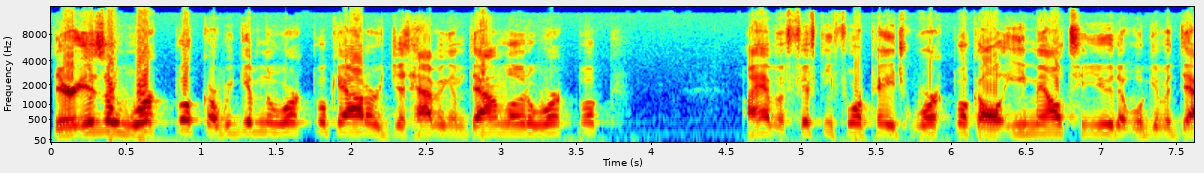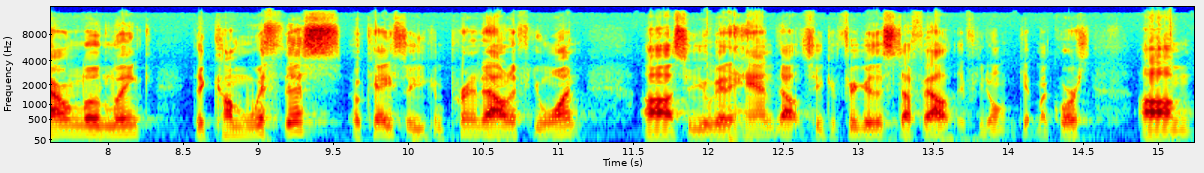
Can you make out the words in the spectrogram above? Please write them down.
There is a workbook. Are we giving the workbook out or just having them download a workbook? I have a 54-page workbook I'll email to you that will give a download link that come with this, okay? So you can print it out if you want. Uh, so you'll get a handout so you can figure this stuff out if you don't get my course. Um,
